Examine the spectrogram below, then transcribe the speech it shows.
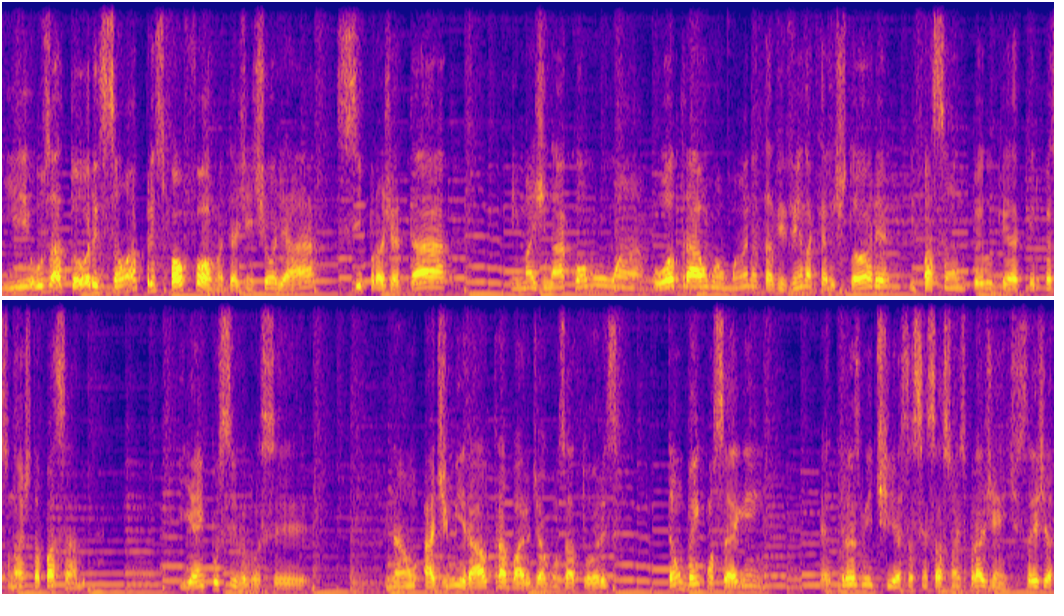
E os atores são a principal forma da gente olhar, se projetar, imaginar como uma outra alma humana está vivendo aquela história e passando pelo que aquele personagem está passando. E é impossível você não admirar o trabalho de alguns atores tão bem conseguem é, transmitir essas sensações para a gente. Seja,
